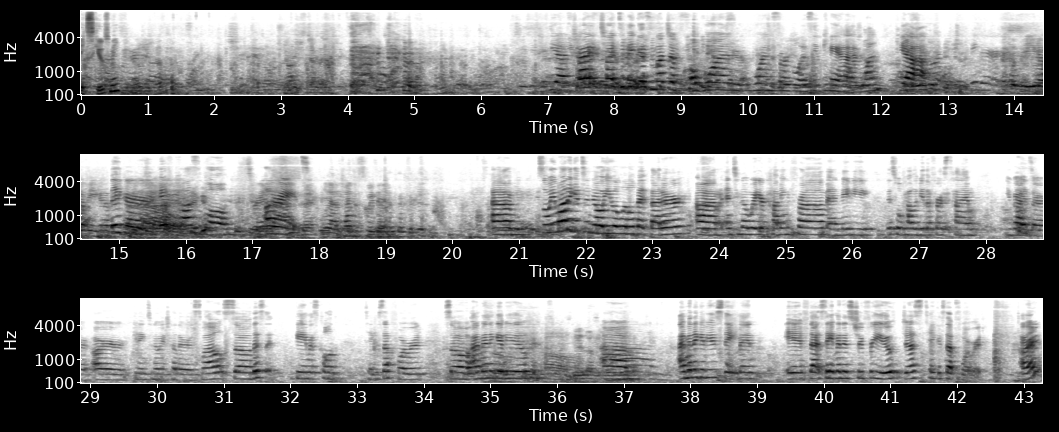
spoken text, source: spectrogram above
Excuse me? Yeah, try try to make as much of a one one circle as you can. One? Yeah. Bigger. Bigger, if possible. All right. Yeah, try to squeeze it. Um, so we want to get to know you a little bit better um, and to know where you're coming from and maybe this will probably be the first time you guys are, are getting to know each other as well. So this game is called Take a Step Forward. So I'm going to give you um, I'm going to give you a statement. If that statement is true for you, just take a step forward. All right?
